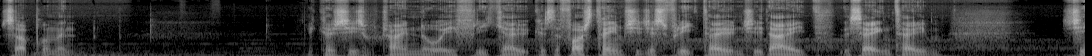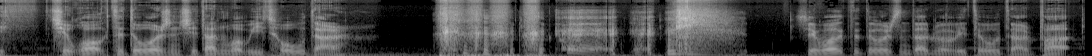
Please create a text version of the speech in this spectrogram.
supplement. Because she's trying not to freak out. Because the first time she just freaked out and she died. The second time, she she locked the doors and she done what we told her. she locked the doors and done what we told her, but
